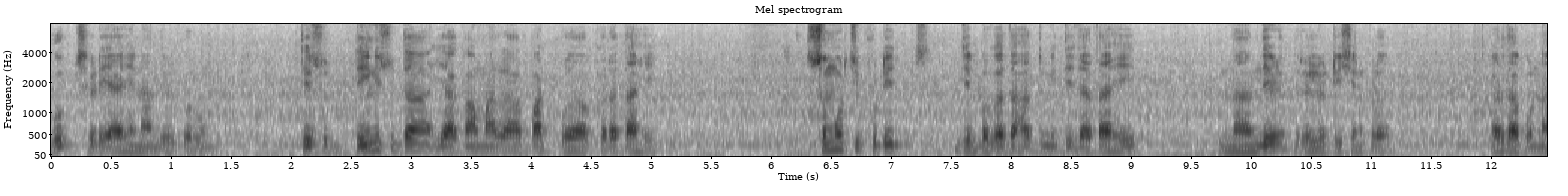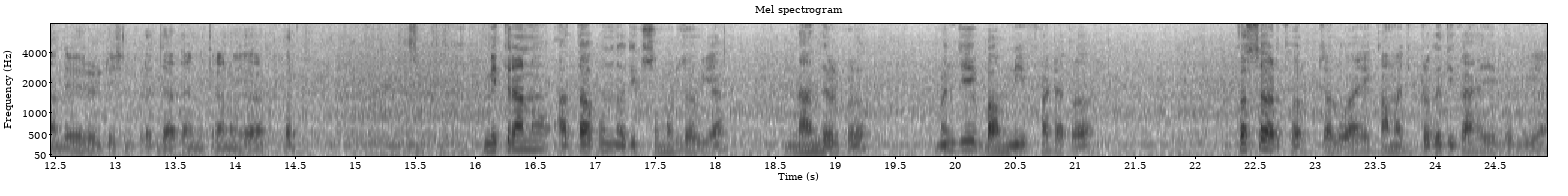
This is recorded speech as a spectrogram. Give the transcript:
गोपछेडे आहे नांदेडकरून ते सु त्यांनीसुद्धा या कामाला पाठपुरावा करत आहे. समोरची फुटेज जे बघत आहात तुम्ही ते जात आहे नांदेड रेल्वे स्टेशनकडं अर्धापूर नांदेड रेल्वे स्टेशनकडे जात आहे मित्रांनो हे अर्थपर मित्रांनो आता आपण अधिक समोर जाऊया. नांदेडकडं म्हणजे बामणी फाट्याकडं. कसं अर्थवर्क चालू आहे कामाची प्रगती काय आहे हे बघूया.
